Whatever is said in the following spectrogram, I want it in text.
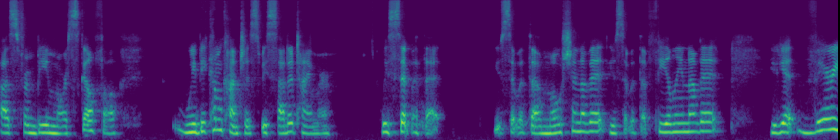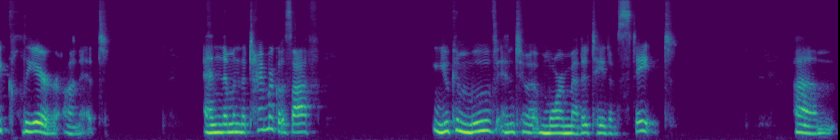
us from being more skillful, we become conscious. We set a timer, we sit with it. You sit with the emotion of it, you sit with the feeling of it, you get very clear on it. And then when the timer goes off, you can move into a more meditative state um,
